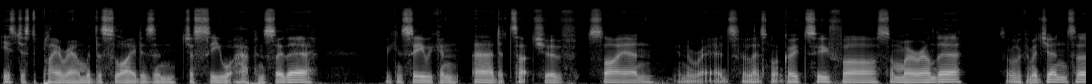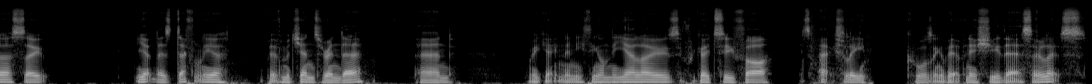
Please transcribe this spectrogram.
is just to play around with the sliders and just see what happens. So there we can see we can add a touch of cyan in the red. So let's not go too far, somewhere around there. So look at magenta. So, yep, there's definitely a bit of magenta in there. And are we getting anything on the yellows? If we go too far, it's actually causing a bit of an issue there. So let's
